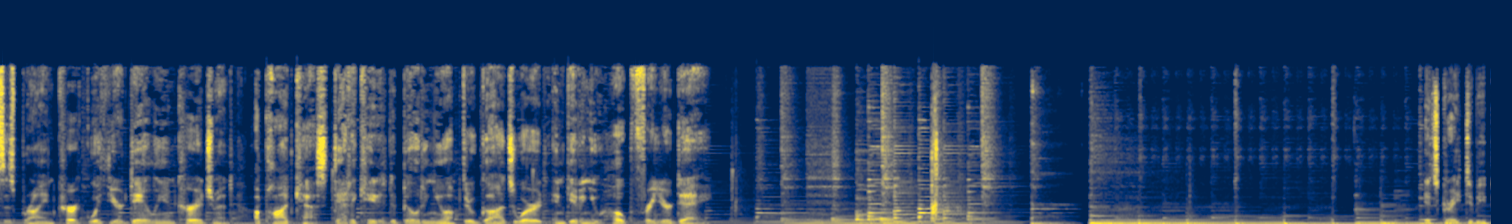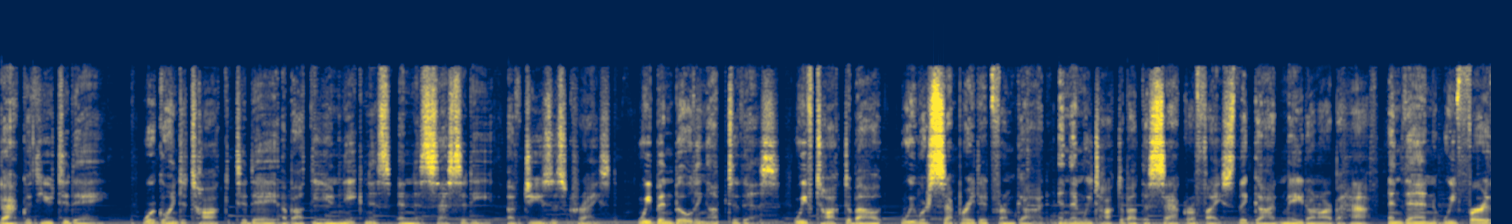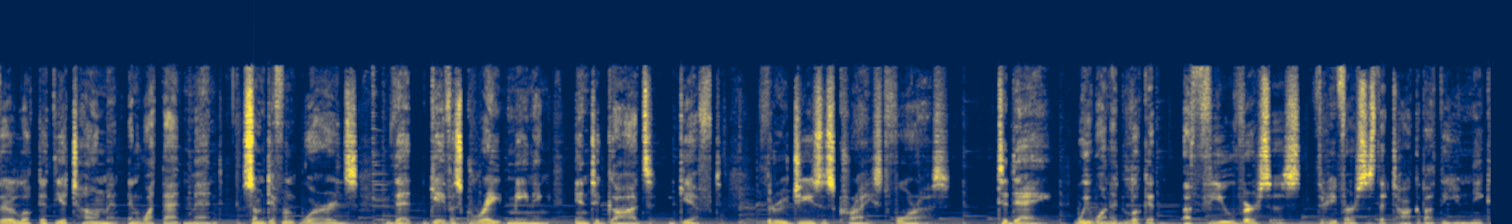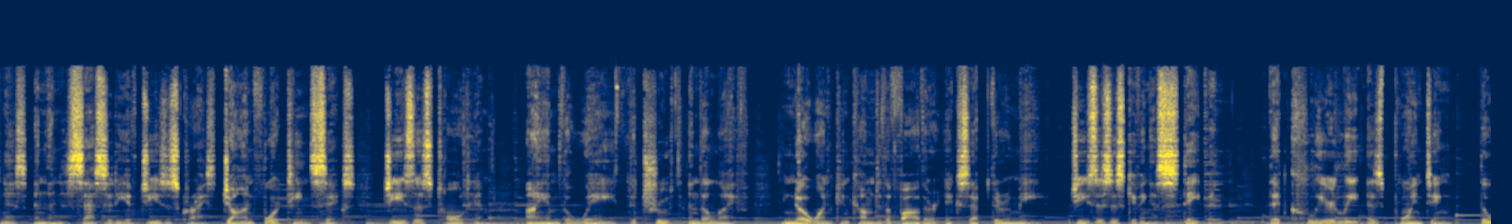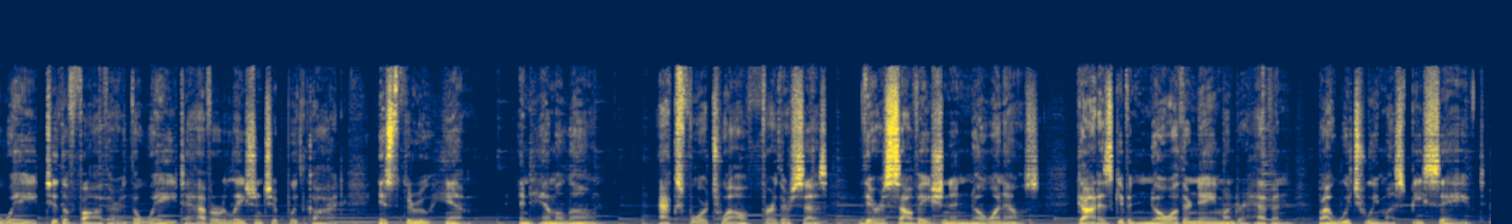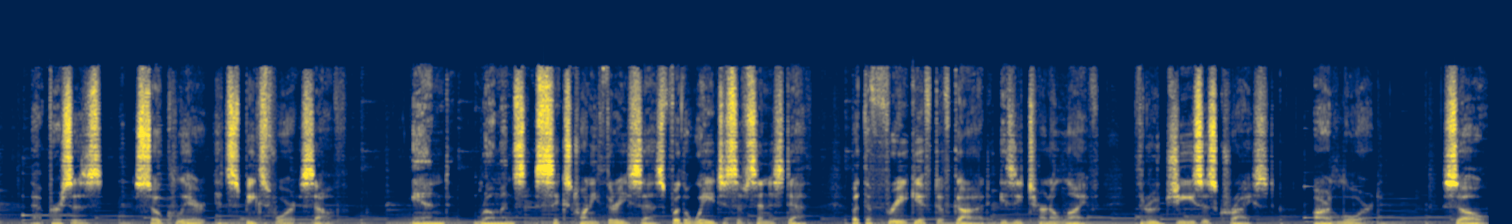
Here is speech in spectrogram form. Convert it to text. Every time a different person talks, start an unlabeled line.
This is Brian Kirk with your Daily Encouragement, a podcast dedicated to building you up through God's Word and giving you hope for your day. It's great to be back with you today. We're going to talk today about the uniqueness and necessity of Jesus Christ. We've been building up to this. We've talked about we were separated from God, and then we talked about the sacrifice that God made on our behalf. And then we further looked at the atonement and what that meant. Some different words that gave us great meaning into God's gift through Jesus Christ for us. Today, we want to look at a few verses, three verses that talk about the uniqueness and the necessity of Jesus Christ. John 14, 6, Jesus told him, I am the way, the truth, and the life. No one can come to the Father except through me. Jesus is giving a statement that clearly is pointing the way to the Father, the way to have a relationship with God is through him and him alone. Acts 4:12 further says, "There is salvation in no one else. God has given no other name under heaven by which we must be saved." That verse is so clear, it speaks for itself. And Romans 6:23 says, "For the wages of sin is death, but the free gift of God is eternal life through Jesus Christ, our Lord." So,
